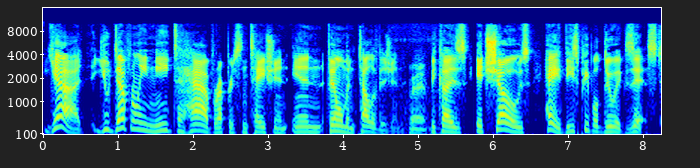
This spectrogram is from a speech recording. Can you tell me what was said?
Yeah, you definitely need to have representation in film and television Right. because it shows, hey, these people do exist.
